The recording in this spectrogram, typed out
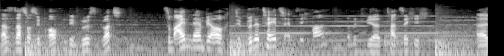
das ist das, was wir brauchen, den bösen Gott. Zum einen lernen wir auch Debilitate endlich mal, damit wir tatsächlich äh,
